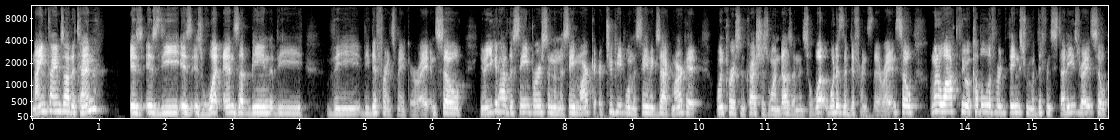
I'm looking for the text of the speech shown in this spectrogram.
nine times out of ten, is is the is is what ends up being the the the difference maker, right? And so you know you could have the same person in the same market or two people in the same exact market. One person crushes, one doesn't. And so what what is the difference there, right? And so I'm going to walk through a couple of different things from a different studies, right? So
